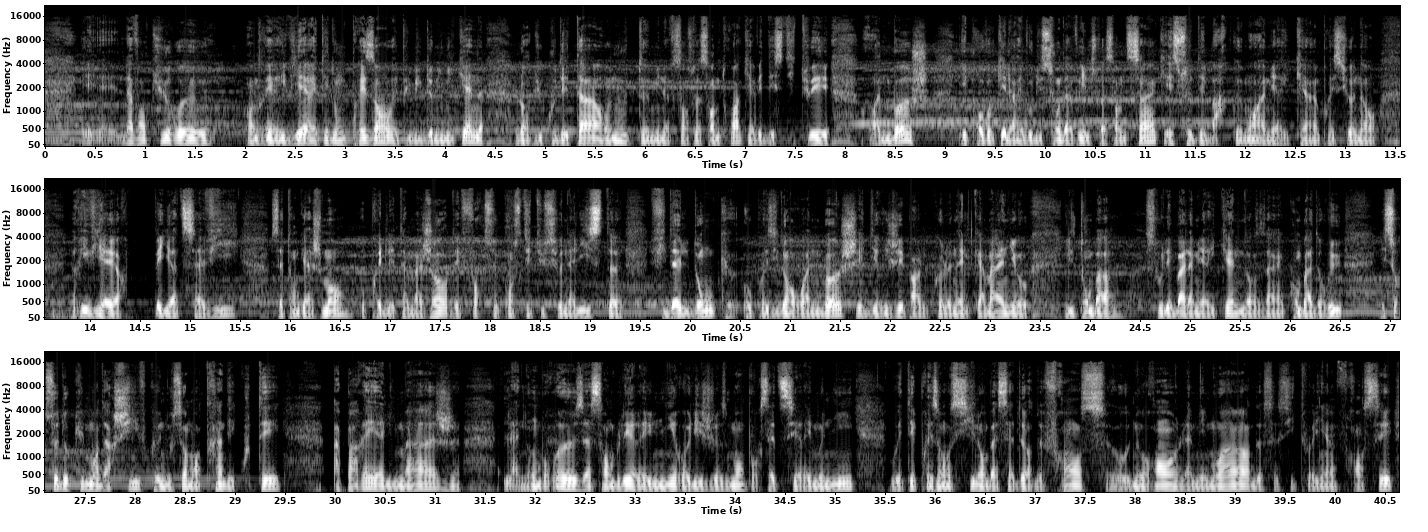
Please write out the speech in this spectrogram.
Et l'aventureux André Rivière était donc présent en République dominicaine lors du coup d'État en août 1963 qui avait destitué Juan Bosch et provoqué la révolution d'avril 65 et ce débarquement américain impressionnant. Rivière paya de sa vie cet engagement auprès de l'état-major des forces constitutionnalistes, fidèle donc au président Juan Bosch et dirigé par le colonel Camagno. Il tomba sous les balles américaines dans un combat de rue. Et sur ce document d'archives que nous sommes en train d'écouter, apparaît à l'image la nombreuse assemblée réunie religieusement pour cette cérémonie, où était présent aussi l'ambassadeur de France, honorant la mémoire de ce citoyen français,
